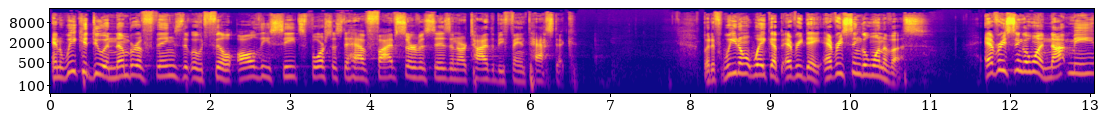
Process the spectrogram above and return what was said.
And we could do a number of things that would fill all these seats, force us to have five services, and our tithe would be fantastic. But if we don't wake up every day, every single one of us, Every single one, not me,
